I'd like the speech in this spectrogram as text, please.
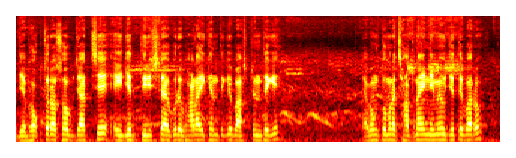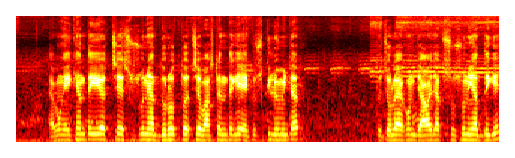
যে ভক্তরা সব যাচ্ছে, এই যে তিরিশ টাকা করে ভাড়া এখান থেকে বাস স্ট্যান্ড থেকে। এবং তোমরা ছাতনায় নেমেও যেতে পারো। এবং এইখান থেকে হচ্ছে শুশুনিয়ার দূরত্ব হচ্ছে বাস স্ট্যান্ড থেকে একুশ কিলোমিটার। তো চলো এখন যাওয়া যাক শুশুনিয়ার দিকে।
